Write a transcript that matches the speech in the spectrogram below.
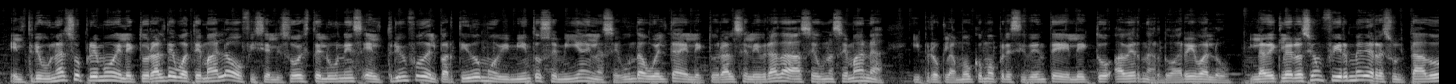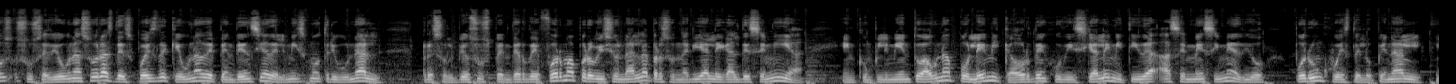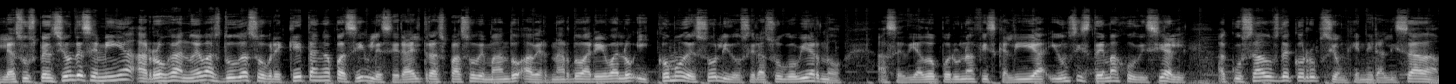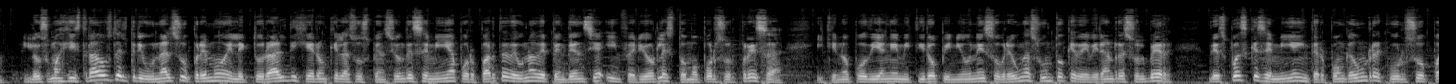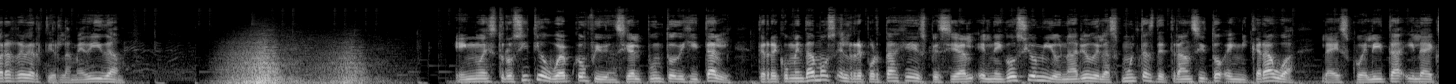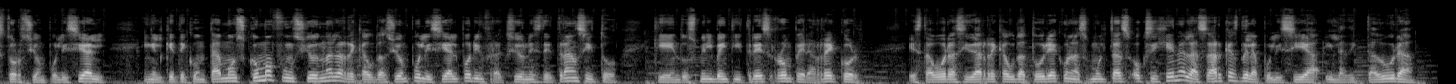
El Tribunal Supremo Electoral de Guatemala oficializó este lunes el triunfo del partido Movimiento Semilla en la segunda vuelta electoral celebrada hace una semana y proclamó como presidente electo a Bernardo Arevalo. La declaración firme de resultados sucedió unas horas después de que una dependencia del mismo tribunal resolvió suspender de forma provisional la personería legal de Semilla, en cumplimiento a una polémica orden judicial emitida hace mes y medio por un juez de lo penal. La suspensión de Semilla arroja nuevas dudas sobre qué tan apacible será el traspaso de mando a Bernardo Arevalo y cómo de sólido será su gobierno, asediado por una fiscalía y un sistema judicial acusados de corrupción generalizada. Los magistrados del Tribunal Supremo Electoral dijeron que la suspensión de Semilla por parte de una dependencia inferior les tomó por sorpresa y que no podían emitir opiniones sobre un asunto que deberán resolver después que Semilla interponga un para revertir la medida. En nuestro sitio web confidencial.digital te recomendamos el reportaje especial El negocio millonario de las multas de tránsito en Nicaragua, la escuelita y la extorsión policial, en el que te contamos cómo funciona la recaudación policial por infracciones de tránsito, que en 2023 romperá récord. Esta voracidad recaudatoria con las multas oxigena las arcas de la policía y la dictadura.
